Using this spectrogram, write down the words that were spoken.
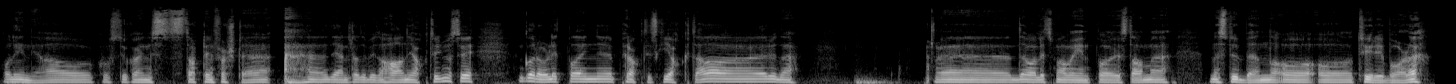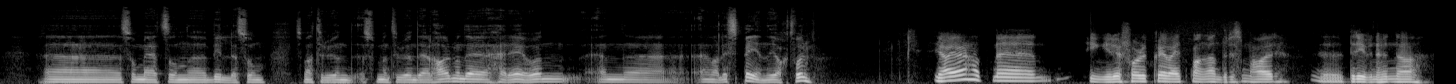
og linjer, og hvordan du kan starte den første delen til at du begynner å ha en jakthund. Hvis vi går over litt på den praktiske jakta, Rune. Eh, det var litt som jeg var inne på i stad, med, med, stubben og, og tyribålet. Eh, som er et sånn bilde som, som, jeg en, som, jeg tror en, del har. Men det her er jo en, en, eh, en veldig spennende jaktform. Ja, jeg har hatt med yngre folk, og jeg vet mange andre som har eh, drivende hund. og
